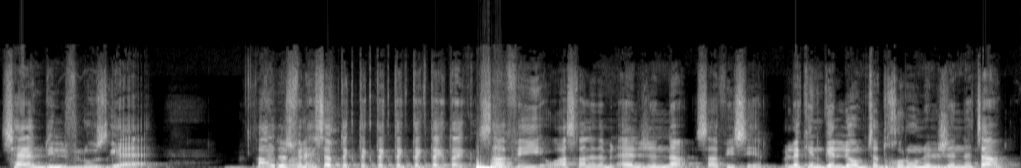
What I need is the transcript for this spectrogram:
شحال ندير الفلوس كاع؟ فيدوز في الحساب تك تك تك تك تك تك, تك. صافي واصلا هذا من أهل الجنة صافي سير. ولكن قال لهم تدخلون الجنة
